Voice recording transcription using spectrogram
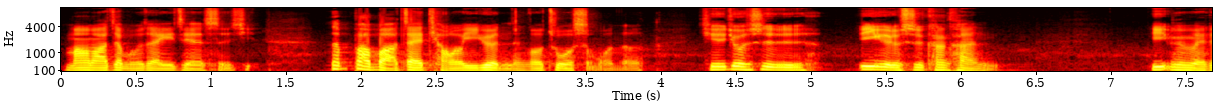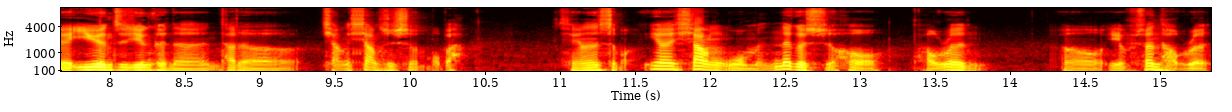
妈妈在不在意这件事情。那爸爸在调医院能够做什么呢？其实就是第一个就是看看。因为每个医院之间可能它的强项是什么吧？强项是什么？因为像我们那个时候讨论，呃，也不算讨论，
